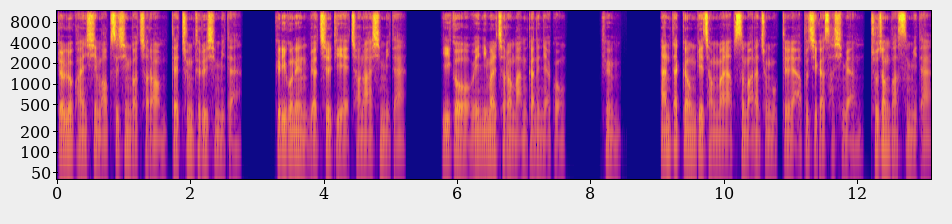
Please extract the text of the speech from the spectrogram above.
별로 관심 없으신 것처럼 대충 들으십니다. 그리고는 며칠 뒤에 전화하십니다. 이거 왜니 말처럼 안 가느냐고. 흠. 안타까운 게 정말 앞서 말한 종목들 아버지가 사시면 조정받습니다.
